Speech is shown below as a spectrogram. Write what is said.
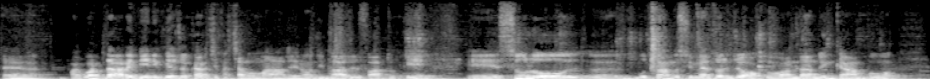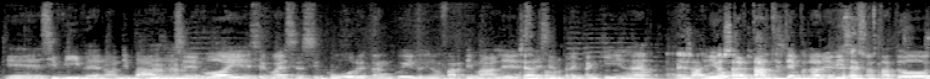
eh, a guardare vieni qui a giocare ci facciamo male no? di base il fatto che eh, solo eh, buttandosi in mezzo al gioco andando in campo eh, si vive no? di base Mm-hmm. se, vuoi, se vuoi essere sicuro e tranquillo di non farti male Certo. sei sempre in panchina Eh, esatto, io messaggio. per tanto tempo della mia vita sono stato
